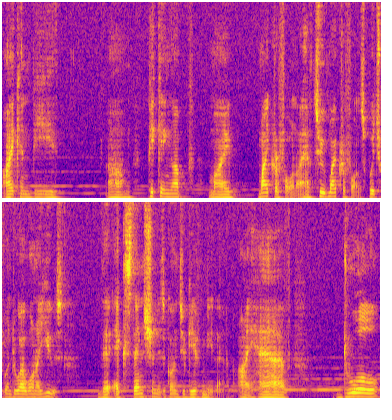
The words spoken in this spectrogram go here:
I can be um, picking up my microphone. I have two microphones. Which one do I want to use? The extension is going to give me that. I have dual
